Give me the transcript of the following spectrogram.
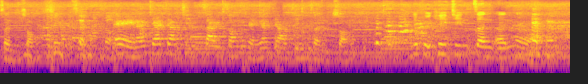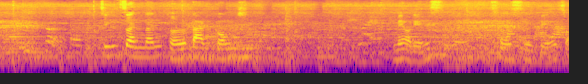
正中。金正中，哎、人家叫金在中，人家叫金正中。你可以去金正恩的啦。金正恩核弹攻击，没有连死的，测试别走。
